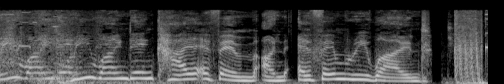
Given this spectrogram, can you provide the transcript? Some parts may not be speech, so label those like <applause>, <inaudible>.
Rewinding. Rewinding Kaya FM on FM Rewind.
